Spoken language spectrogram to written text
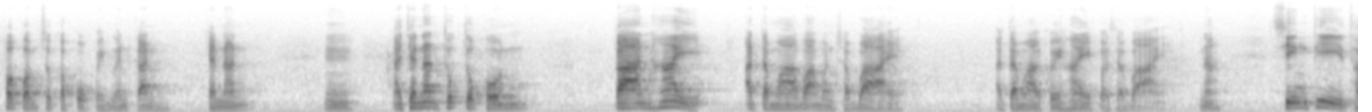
เพราะความสกปรกไม่เหมือนกันฉะนั้นอาฉะนั้นทุกๆคนการให้อัตมาว่ามันสบาย อาตมาเคยให้ก็สบายนะ สิ่งที่ถ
